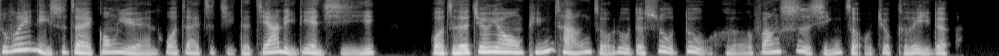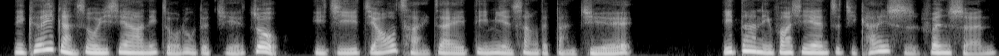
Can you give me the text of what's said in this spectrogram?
除非你是在公园或在自己的家里练习，或者就用平常走路的速度和方式行走就可以了。你可以感受一下你走路的节奏，以及脚踩在地面上的感觉。一旦你发现自己开始分神，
